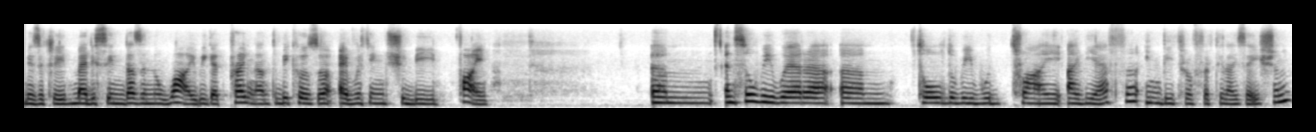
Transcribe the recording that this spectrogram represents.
basically medicine doesn't know why we get pregnant because uh, everything should be fine. Um, and so we were uh, um, told we would try IVF, in vitro fertilization.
